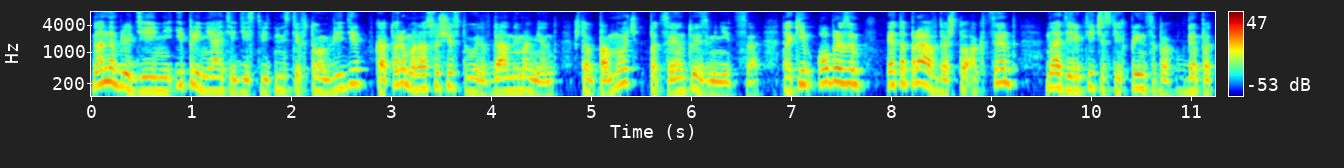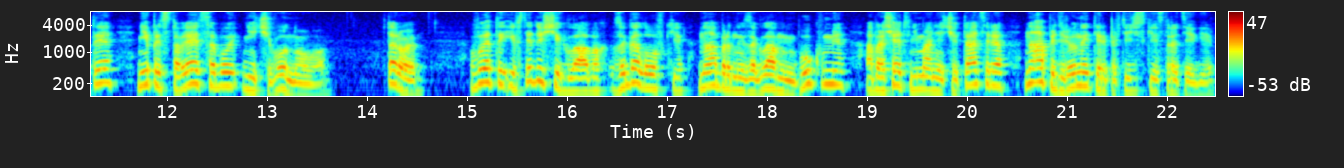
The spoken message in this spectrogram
на наблюдении и принятии действительности в том виде, в котором она существует в данный момент, чтобы помочь пациенту измениться. Таким образом, это правда, что акцент на диалектических принципах в ДПТ не представляет собой ничего нового. Второе. В этой и в следующих главах заголовки, набранные заглавными буквами, обращают внимание читателя на определенные терапевтические стратегии.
